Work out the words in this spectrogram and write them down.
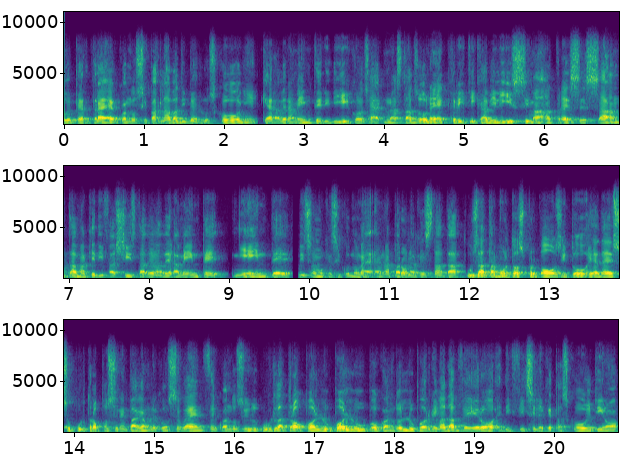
due per tre quando si parlava di Berlusconi, che era veramente ridicolo, cioè una stagione criticabilissima a 360 ma che di fascista aveva veramente niente. Diciamo che secondo me è una parola che è stata usata molto a sproposito e adesso purtroppo se ne pagano le conseguenze quando si urla troppo al lupo al lupo, quando il lupo arriva davvero è difficile che ti ascoltino.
